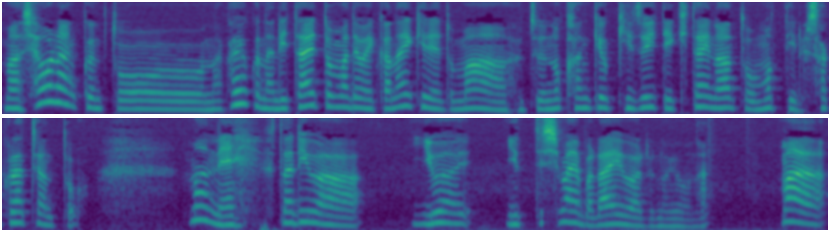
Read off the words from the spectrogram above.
まあシャオラン君と仲良くなりたいとまではいかないけれどまあ普通の関係を築いていきたいなと思っているさくらちゃんと。まあね2人は言ってしまえばライバルのような。まあ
